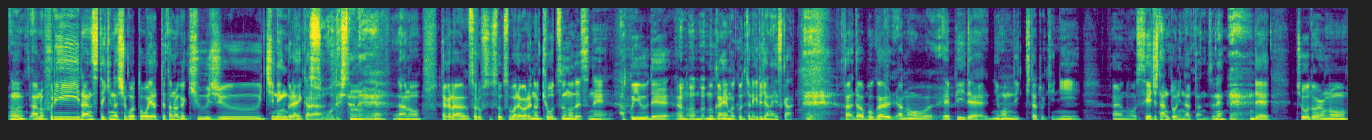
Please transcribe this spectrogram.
うん、あのフリーランス的な仕事をやってたのが91年ぐらいから。そうでしたね。うんあのだからそれすごく我々の共通のですね悪友であの 向山君っていうのがいるじゃないですか。かだから僕があの AP で日本に来た時にあの政治担当になったんですね。ええ。でちょうどあの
